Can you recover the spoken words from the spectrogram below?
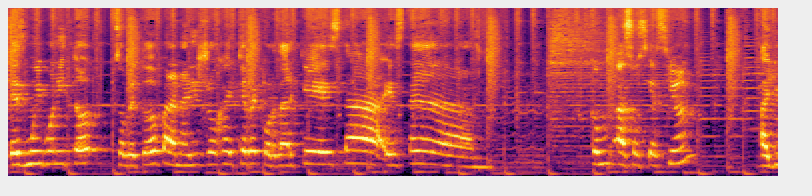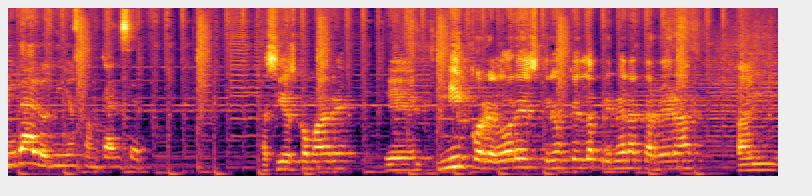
es muy bonito, sobre todo para Nariz Roja. Hay que recordar que esta, esta um, asociación ayuda a los niños con cáncer. Así es, comadre. Eh, mil corredores, creo que es la primera carrera tan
